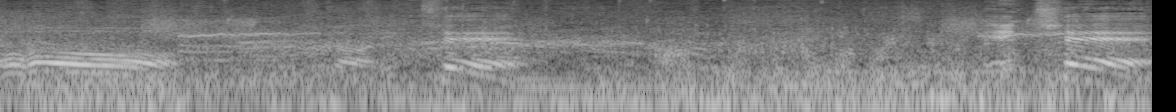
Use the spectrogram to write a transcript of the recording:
오호. 자, 액체. 액체.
